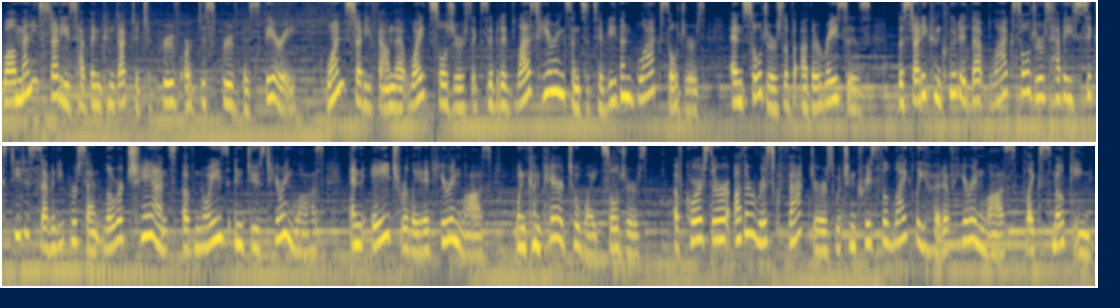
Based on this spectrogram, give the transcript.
While many studies have been conducted to prove or disprove this theory, one study found that white soldiers exhibited less hearing sensitivity than black soldiers and soldiers of other races. The study concluded that black soldiers have a 60 to 70% lower chance of noise induced hearing loss and age related hearing loss when compared to white soldiers. Of course, there are other risk factors which increase the likelihood of hearing loss, like smoking,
